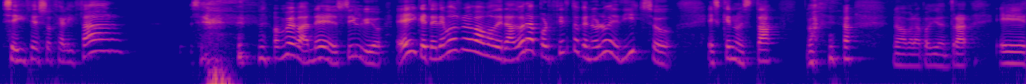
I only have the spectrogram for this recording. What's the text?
¿se dice socializar? no me bané, Silvio. ¡Ey, que tenemos nueva moderadora! Por cierto, que no lo he dicho. Es que no está. no habrá podido entrar. Eh,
